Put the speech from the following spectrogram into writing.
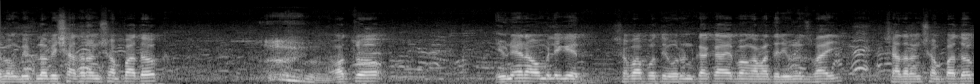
এবং বিপ্লবী সাধারণ সম্পাদক, অত্র ইউনিয়ন আওয়ামী লীগের সভাপতি অরুণ কাকা এবং আমাদের ইউনুস ভাই, সাধারণ সম্পাদক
